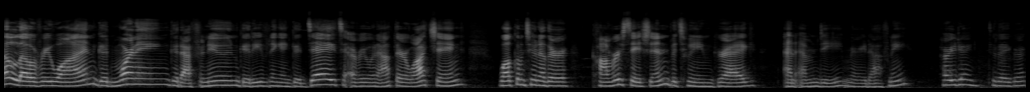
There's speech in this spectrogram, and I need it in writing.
Hello, everyone. Good morning, good afternoon, good evening, and good day to everyone out there watching. Welcome to another conversation between Greg and MD, Mary Daphne. How are you doing today, Greg?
